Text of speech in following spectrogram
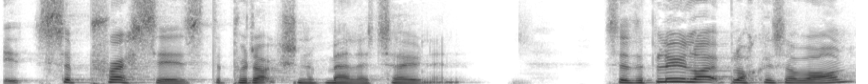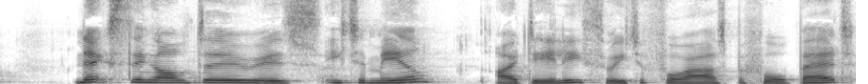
it suppresses the production of melatonin. So the blue light blockers are on. Next thing I'll do is eat a meal, ideally three to four hours before bed.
